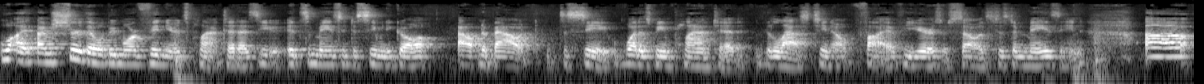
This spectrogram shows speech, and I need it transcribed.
Well, I, I'm sure there will be more vineyards planted. As you, it's amazing to see when you go out and about to see what is being planted the last, you know, five years or so. It's just amazing. Uh,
